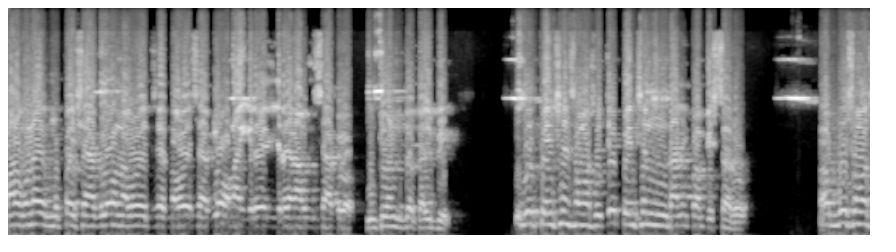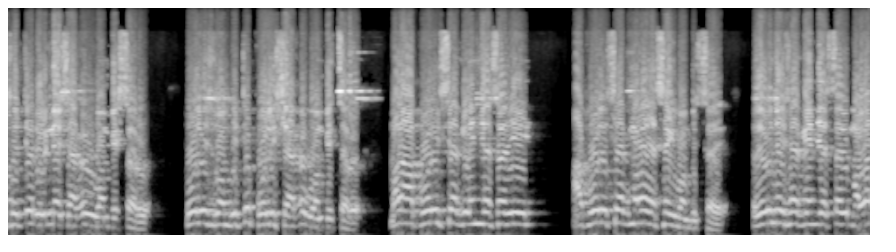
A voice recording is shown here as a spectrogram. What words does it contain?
మనకున్న ముప్పై శాఖలో నలభై నలభై శాఖలో ఉన్న ఇరవై ఇరవై నాలుగు శాఖలో ముఖ్యమంత్రితో కలిపి. ఇప్పుడు పెన్షన్ సమస్య వచ్చే పెన్షన్ దానికి పంపిస్తారు. భూ సమస్య వచ్చే రెవెన్యూ శాఖకు పంపిస్తారు. పోలీస్ పంపించే పోలీస్ శాఖకు పంపిస్తారు. మళ్ళీ ఆ పోలీస్ శాఖ ఏం చేస్తుంది? ఆ పోలీస్ శాఖ మళ్ళీ ఎస్ఐకి పంపిస్తుంది. రెవెన్యూ శాఖ ఏం చేస్తుంది? మళ్ళీ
